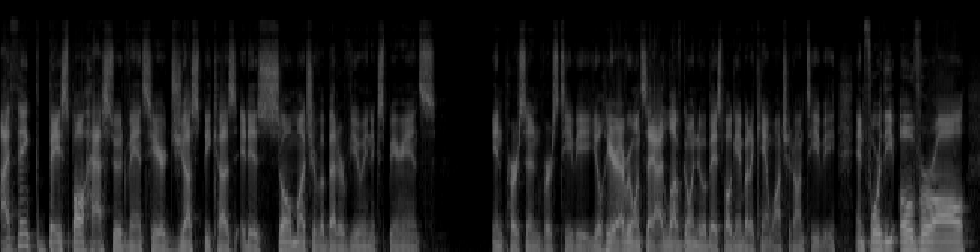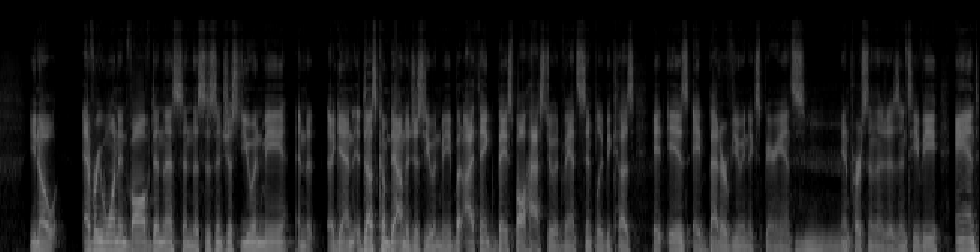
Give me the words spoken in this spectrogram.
I think baseball has to advance here just because it is so much of a better viewing experience in person versus TV. You'll hear everyone say, I love going to a baseball game, but I can't watch it on TV. And for the overall, you know, everyone involved in this, and this isn't just you and me. And again, it does come down to just you and me, but I think baseball has to advance simply because it is a better viewing experience mm. in person than it is in TV. And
